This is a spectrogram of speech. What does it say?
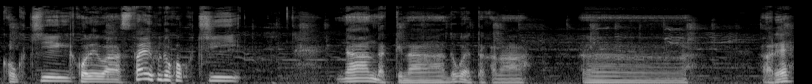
告知、これはスタイフの告知、なんだっけな？どこやったかな？うーん、あれ？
